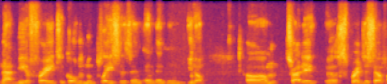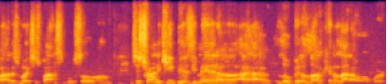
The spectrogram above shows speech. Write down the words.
not be afraid to go to new places and, and, and, you know, um, try to uh, spread yourself out as much as possible. So um, just trying to keep busy, man. Uh, I, I, a little bit of luck and a lot of hard work.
